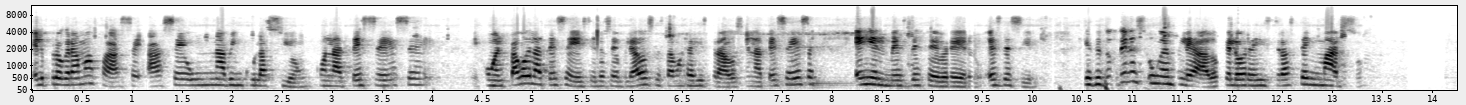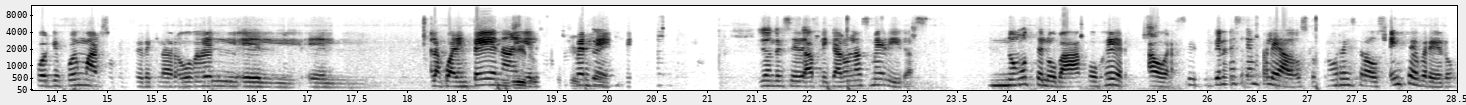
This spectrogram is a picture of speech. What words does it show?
el programa FASE hace una vinculación con la TCS, con el pago de la TCS y los empleados que estaban registrados en la TCS en el mes de febrero. Es decir, que si tú tienes un empleado que lo registraste en marzo, porque fue en marzo que se declaró el, el, el la cuarentena y el emergencia, donde se aplicaron las medidas, no te lo va a coger. Ahora, si tú tienes empleados que fueron registrados en febrero,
